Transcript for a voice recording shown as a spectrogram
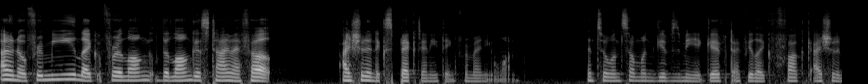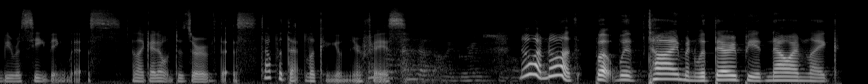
I don't know. For me, like for a long, the longest time, I felt I shouldn't expect anything from anyone. And so when someone gives me a gift, I feel like fuck, I shouldn't be receiving this, and like I don't deserve this. Stop with that looking in your face. No, I'm not. But with time and with therapy, now I'm like,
